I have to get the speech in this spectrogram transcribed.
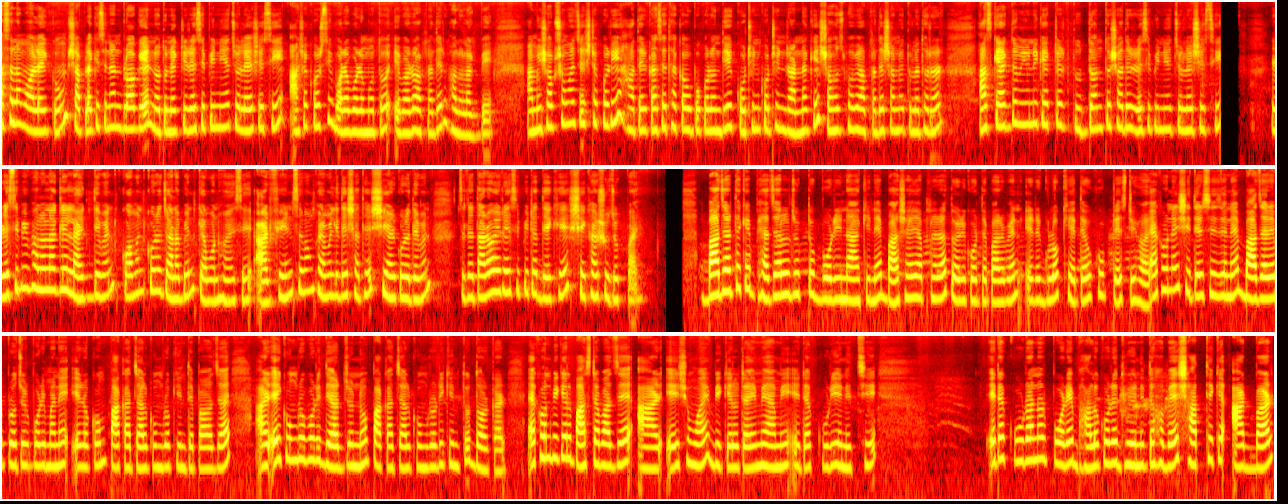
আসসালামু আলাইকুম। শাপলা kitchen and ব্লগে নতুন একটি রেসিপি নিয়ে চলে এসেছি। আশা করছি বরাবরের মতো এবারও আপনাদের ভালো লাগবে। আমি সব সময় চেষ্টা করি হাতের কাছে থাকা উপকরণ দিয়ে কঠিন কঠিন রান্নাকে সহজভাবে আপনাদের সামনে তুলে ধরার। আজকে একদম ইউনিক একটা দুর্দান্ত স্বাদের রেসিপি নিয়ে চলে এসেছি। রেসিপি ভালো লাগলে লাইক দেবেন কমেন্ট করে জানাবেন কেমন হয়েছে। আর ফ্রেন্ডস এবং ফ্যামিলিদের সাথে শেয়ার করে দেবেন, যাতে তারাও এই রেসিপিটা দেখে শেখার সুযোগ পায়। বাজার থেকে ভেজালযুক্ত বড়ি না কিনে বাসায় আপনারা তৈরি করতে পারবেন। এগুলো খেতেও খুব টেস্টি হয়। এখন এই শীতের সিজনে বাজারে প্রচুর পরিমাণে এরকম পাকা চাল কুমড়ো কিনতে পাওয়া যায়। আর এই কুমড়ো বড়ি দেওয়ার জন্য পাকা চাল কুমড়োরই কিন্তু দরকার। এখন বিকেল পাঁচটা বাজে আর এই সময় বিকেল টাইমে আমি এটা কুড়িয়ে নিচ্ছি। এটা কুড়ানোর পরে ভালো করে ধুয়ে নিতে হবে। সাত থেকে আটবার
